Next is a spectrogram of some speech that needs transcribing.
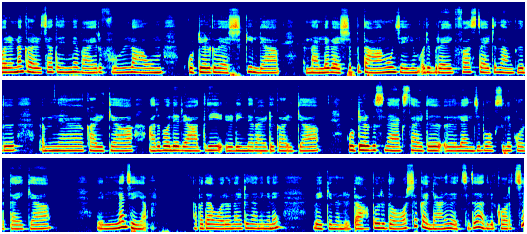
ഒരെണ്ണം കഴിച്ചാൽ തന്നെ വയറ് ഫുള്ളാവും കുട്ടികൾക്ക് വിശക്കില്ല നല്ല വിശപ്പ് താങ്ങുകയും ചെയ്യും. ഒരു ബ്രേക്ക്ഫാസ്റ്റ് ആയിട്ട് നമുക്കിത് കഴിക്കുക അതുപോലെ രാത്രി ഡിന്നറായിട്ട് കഴിക്കുക കുട്ടികൾക്ക് സ്നാക്സ് ആയിട്ട് ലഞ്ച് ബോക്സിൽ കൊടുത്തയക്കുക എല്ലാം ചെയ്യാം. അപ്പോൾ അതാ ഓരോന്നായിട്ട് ഞാനിങ്ങനെ വെക്കുന്നുണ്ട് കേട്ടോ അപ്പോൾ ഒരു ദോശക്കല്ലാണ് വെച്ചത്. അതിൽ കുറച്ച്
